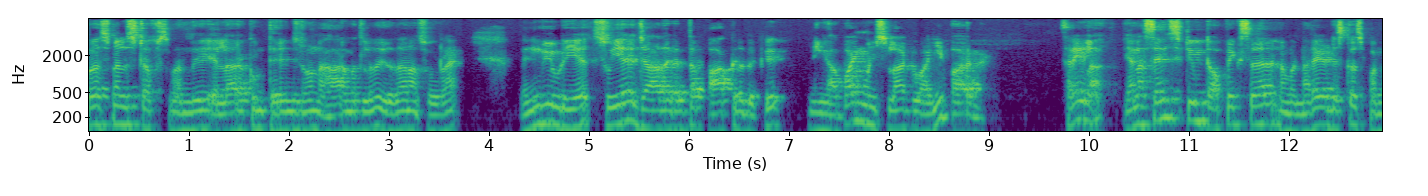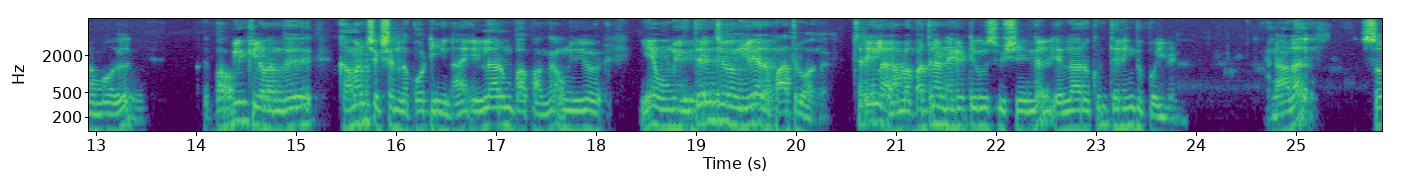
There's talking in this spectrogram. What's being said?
பர்சனல் ஸ்டெப்ஸ் வந்து எல்லாருக்கும் தெரிஞ்சிடும். நான் ஆரம்பத்துல இருந்து இதுதான் நான் சொல்றேன். உங்களுடைய சுய ஜாதகத்தை பார்க்கறதுக்கு நீங்க அப்பாயின்மெண்ட் ஸ்லாட் வாங்கி பாருங்க. சரிங்களா? ஏன்னா சென்சிட்டிவ் டாபிக்ஸை நம்ம நிறைய டிஸ்கஸ் பண்ணும்போது பப்ளிக்ல வந்து கமெண்ட் செக்ஷன்ல போட்டீங்கன்னா எல்லாரும் பார்ப்பாங்க. உங்களுக்கு ஏன் உங்களுக்கு தெரிஞ்சவங்களே அதை பார்த்துருவாங்க. சரிங்களா? நம்மளை பத்தின நெகட்டிவ்ஸ் விஷயங்கள் எல்லாருக்கும் தெரிந்து போய்விடும். அதனால ஸோ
